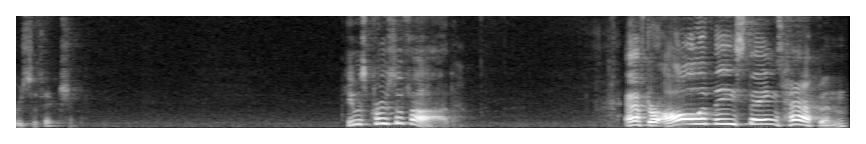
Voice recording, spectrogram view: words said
Crucifixion. He was crucified. After all of these things happened,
